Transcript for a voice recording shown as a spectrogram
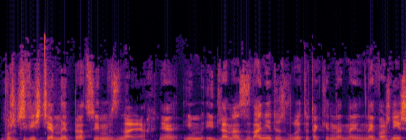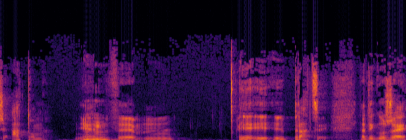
bo rzeczywiście my pracujemy w zadaniach. Nie? I, I, dla nas zadanie to jest w ogóle to taki naj, najważniejszy atom? Mhm. w mm, y, y, y, pracy. Dlatego, że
